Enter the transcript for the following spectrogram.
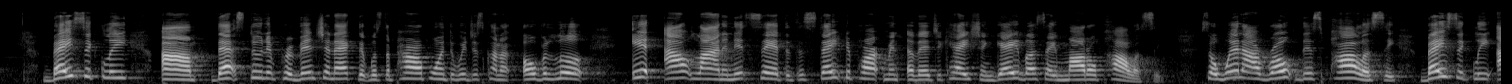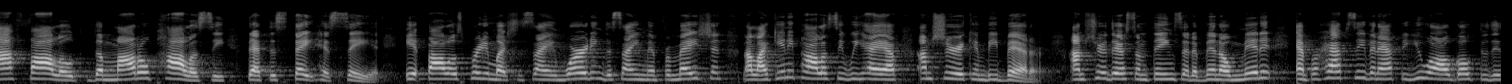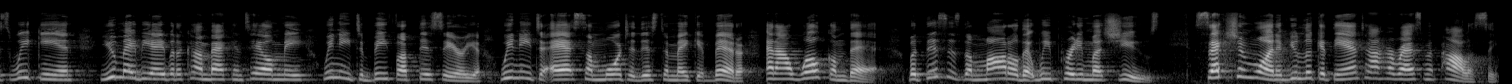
Basically, um, that Student Prevention Act that was the PowerPoint that we're just kind of overlooked, it outlined and it said that the State Department of Education gave us a model policy. So when I wrote this policy, basically I followed the model policy that the state has said. It follows pretty much the same wording, the same information. Now, like any policy we have, I'm sure it can be better. I'm sure there's some things that have been omitted, and perhaps even after you all go through this weekend, you may be able to come back and tell me, we need to beef up this area. We need to add some more to this to make it better. And I welcome that. But this is the model that we pretty much use. Section 1, if you look at the anti harassment policy,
